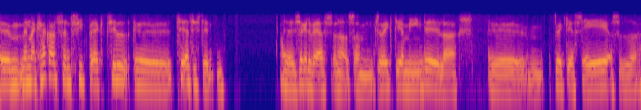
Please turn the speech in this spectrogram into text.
Øhm, men man kan godt sende feedback til, øh, til assistenten. Øh, så kan det være sådan noget som, det var ikke det, jeg mente, eller øh, det var ikke det, jeg sagde, og så videre.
